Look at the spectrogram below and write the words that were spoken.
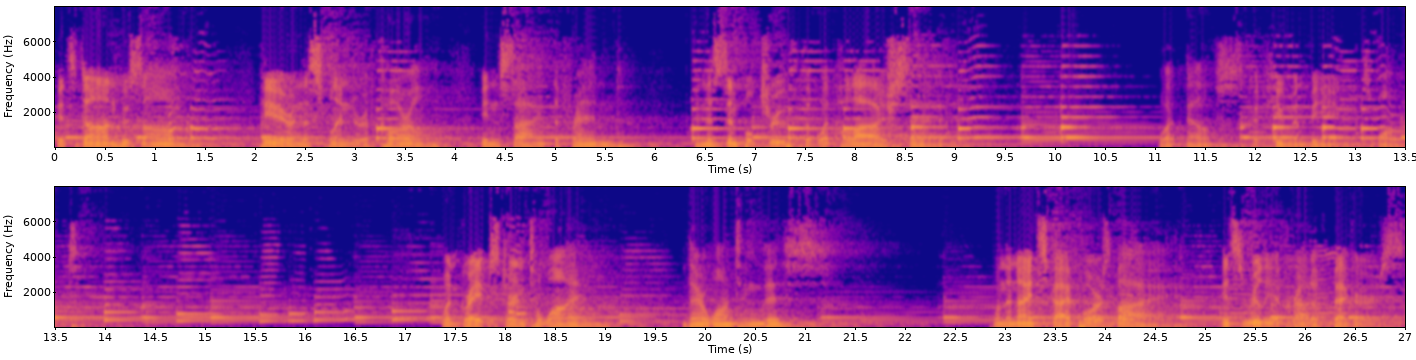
It's Don Hussam, here in the splendor of coral, inside the friend, in the simple truth of what Hallaj said. What else could human beings want? When grapes turn to wine, they're wanting this. When the night sky pours by, it's really a crowd of beggars,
